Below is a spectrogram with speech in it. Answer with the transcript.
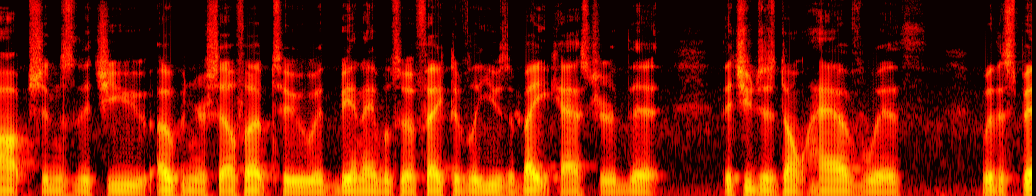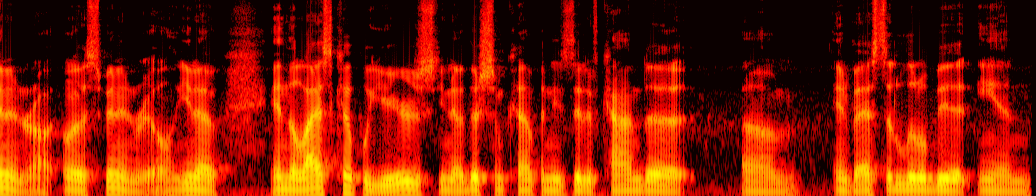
options that you open yourself up to with being able to effectively use a bait caster that that you just don't have with with a spinning rod or a spinning reel. You know, in the last couple years, you know, there's some companies that have kind of um, invested a little bit in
